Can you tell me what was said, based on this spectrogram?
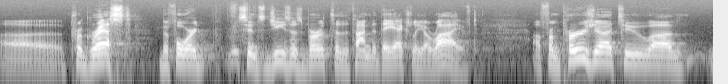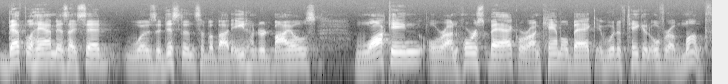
uh, progressed before, since Jesus' birth to the time that they actually arrived. Uh, from Persia to uh, Bethlehem, as I said, was a distance of about 800 miles. Walking or on horseback or on camelback, it would have taken over a month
